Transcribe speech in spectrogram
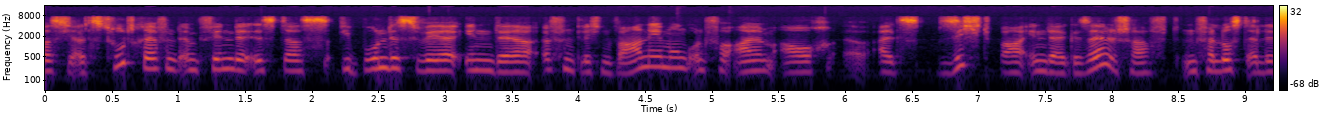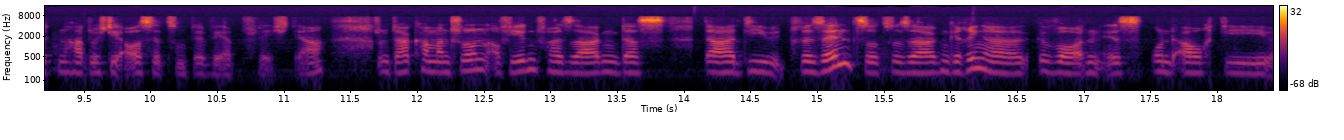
Was ich als zutreffend empfinde, ist, dass die Bundeswehr in der öffentlichen Wahrnehmung und vor allem auch äh, als sichtbar in der Gesellschaft einen Verlust erlitten hat durch die Aussetzung der Wehrpflicht. Ja. Und da kann man schon auf jeden Fall sagen, dass da die Präsenz sozusagen geringer geworden ist und auch die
